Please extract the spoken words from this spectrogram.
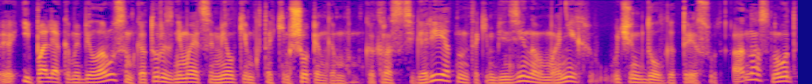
и полякам, и белорусам, которые занимаются мелким таким шопингом, как раз сигаретным, таким бензиновым, они их очень долго трясут. А нас, ну вот,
